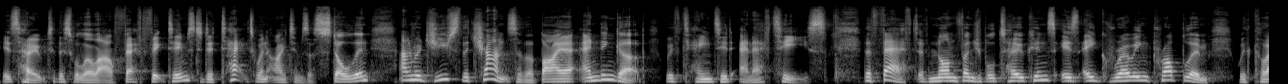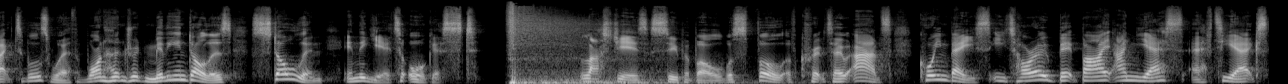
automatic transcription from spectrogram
It's hoped this will allow theft victims to detect when items are stolen and reduce the chance of a buyer ending up with tainted NFTs. The theft of non fungible tokens is a growing problem, with collectibles worth $100 million stolen in the year to August. Last year's Super Bowl was full of crypto ads. Coinbase, eToro, BitBuy, and yes, FTX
